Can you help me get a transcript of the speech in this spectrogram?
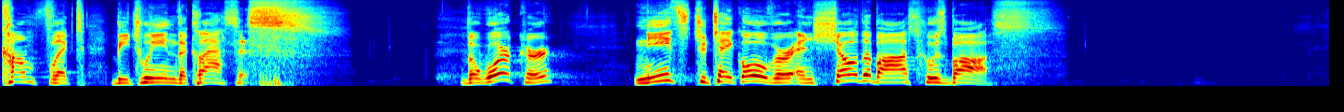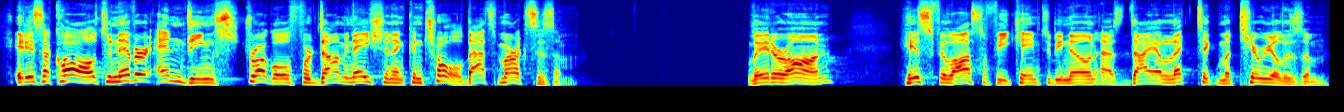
conflict between the classes. The worker needs to take over and show the boss who's boss. It is a call to never ending struggle for domination and control. That's Marxism. Later on, his philosophy came to be known as dialectic materialism,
